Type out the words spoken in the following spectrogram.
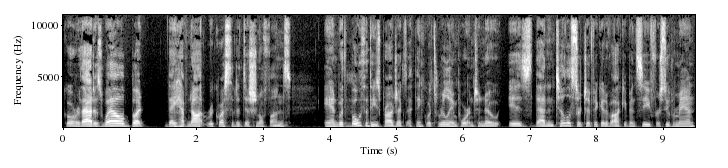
go over that as well, but they have not requested additional funds. And with mm. both of these projects, I think what's really important to note is that until a certificate of occupancy for Superman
